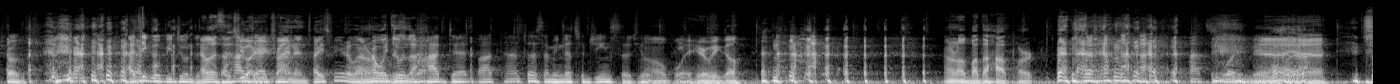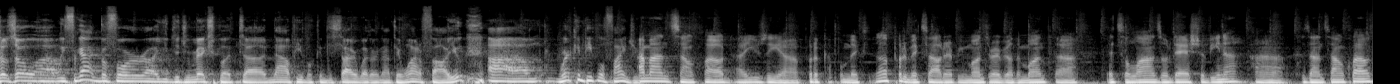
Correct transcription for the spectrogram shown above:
trust- I think we'll be doing the. Unless the it's hot you. Are you trying to entice me? Or I don't know Are we doing the about. hot dad bot contest? I mean, that's what Gene said. He'll, Oh boy, here we go. I don't know about the hot part. hot sweaty man. Yeah, yeah. So, so uh, we forgot before uh, you did your mix, but uh, now people can decide whether or not they want to follow you. Um, where can people find you? I'm on SoundCloud. I usually uh, put a couple mix. I'll put a mix out every month or every other month. Uh, it's Alonzo Dash Avina uh, is on SoundCloud.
